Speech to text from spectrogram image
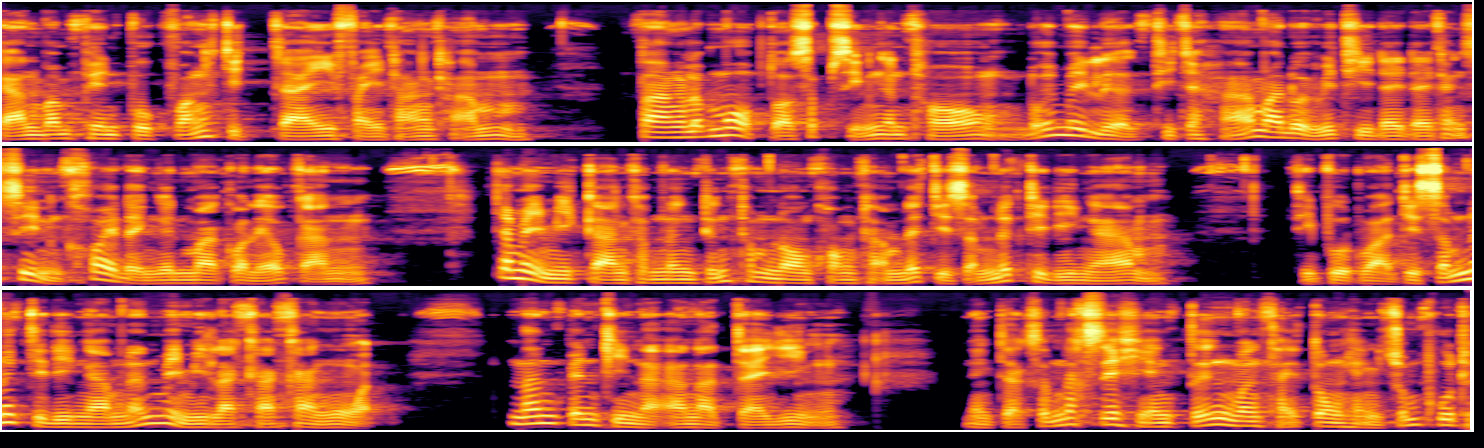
การบำเพ็ญปลูกฝังจิตใจใฝ่ทางธรรมต่างละโมบต่อทรัพย์สินเงินทอง โดยไม่เลือกที่จะหามาโดยวิธีใด ๆ ทั้งสิ้นค่อยได้เงินมาก็แล้วกัน จะไม่มีการคำนึงถึงทำนองของธรรมและจิตสำนึกที่ดีงาม ที่พูดว่าจิตสำนึกที่ดีงามนั้นไม่มีราคาค่างวด นั่นเป็นที่น่าอนาจใจยิ่งเนื่องจากสำนักเสียเหียงตึงเมืองไถตรงแห่งชมพูท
